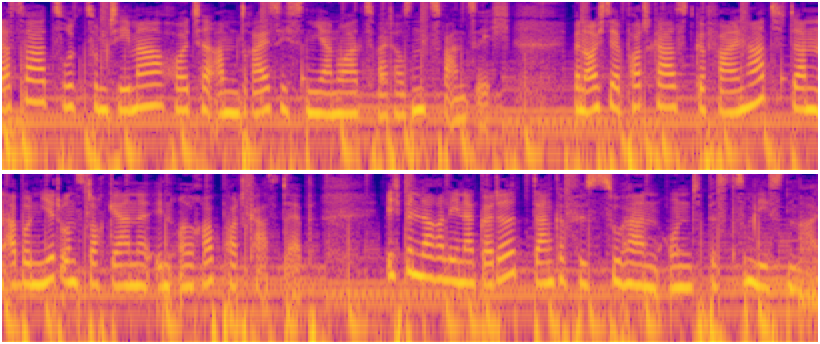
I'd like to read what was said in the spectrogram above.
Das war zurück zum Thema heute am 30. Januar 2020. Wenn euch der Podcast gefallen hat, dann abonniert uns doch gerne in eurer Podcast-App. Ich bin Lara-Lena Gödde, danke fürs Zuhören und bis zum nächsten Mal.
